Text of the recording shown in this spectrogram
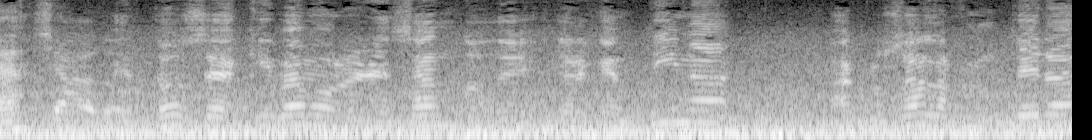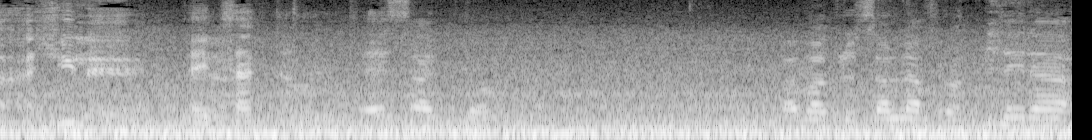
Achado. Entonces aquí vamos regresando de, de Argentina a cruzar la frontera a Chile. Exactamente. Exacto. Vamos a cruzar la frontera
